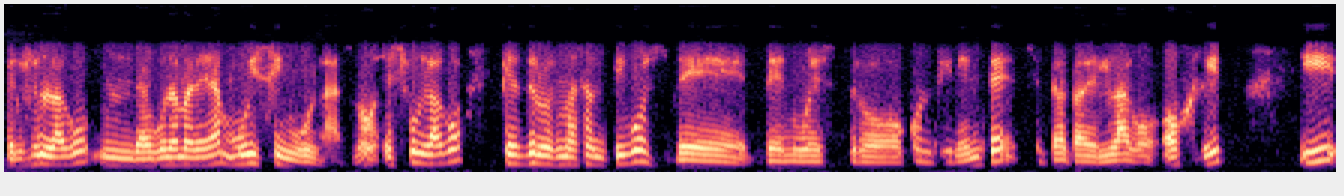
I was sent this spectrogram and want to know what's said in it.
pero es un lago mm, de alguna manera muy singular, ¿no? Es un lago que es de los más antiguos de, de nuestro continente, se trata del lago Ohrid, y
